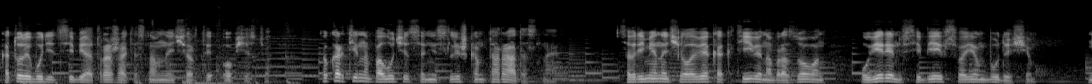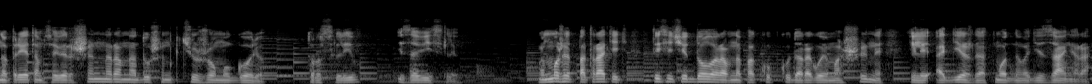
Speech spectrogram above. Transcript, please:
который будет в себе отражать основные черты общества – то картина получится не слишком-то радостная. Современный человек активен, образован, уверен в себе и в своем будущем, но при этом совершенно равнодушен к чужому горю, труслив и завистлив. Он может потратить тысячи долларов на покупку дорогой машины или одежды от модного дизайнера,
